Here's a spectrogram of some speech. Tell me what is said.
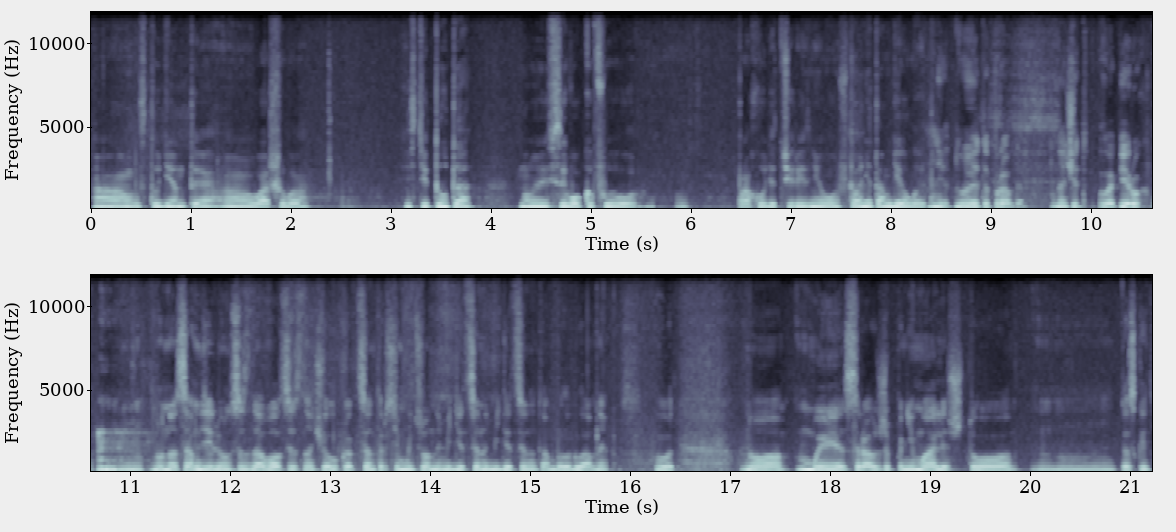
э, студенты э, вашего института, но и всего КФУ проходят через него. Что они там делают? Нет, ну это правда. Значит, во-первых, ну на самом деле он создавался сначала как центр симуляционной медицины. Медицина там была главная. Вот. Но мы сразу же понимали, что, так сказать,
